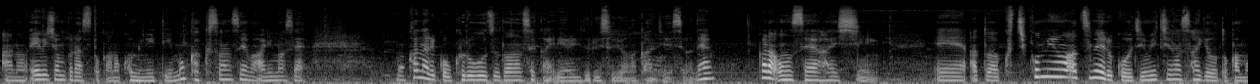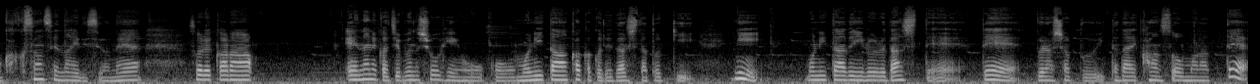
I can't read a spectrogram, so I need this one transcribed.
あの A ビジョンプラスとかのコミュニティも拡散性はありません。もうかなりこうクローズドな世界でやり取りするような感じですよね。から音声配信えー、あとは口コミを集めるこう地道な作業とかも拡散性ないですよねそれから、えー、何か自分の商品をこうモニター価格で出した時にモニターでいろいろ出してでブラッシュアップいただい感想をもらって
